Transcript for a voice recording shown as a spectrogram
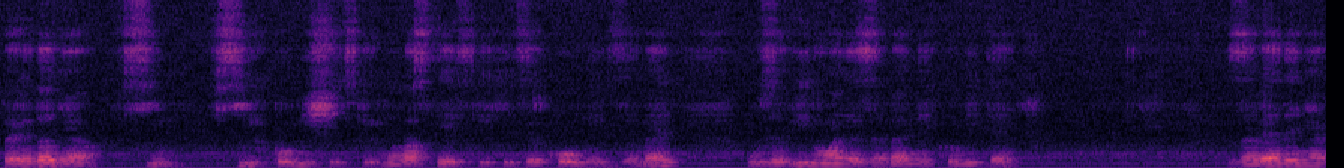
Передання всім, всіх поміщицьких, монастирських і церковних земель у завідування земельних комітетів заведення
